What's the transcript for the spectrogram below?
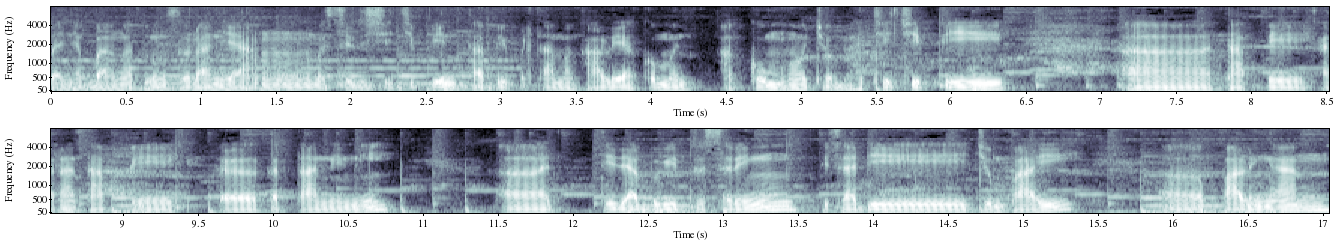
banyak banget lungsuran yang mesti dicicipin tapi pertama kali aku aku mau coba cicipi uh, tape karena tape uh, ketan ini uh, tidak begitu sering bisa dijumpai uh, palingan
